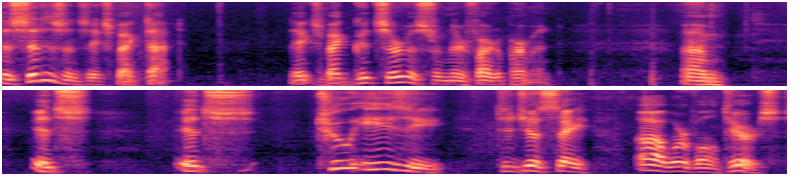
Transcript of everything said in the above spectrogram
The citizens expect that. They expect good service from their fire department. Um, it's it's too easy to just say, "Ah, we're volunteers."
